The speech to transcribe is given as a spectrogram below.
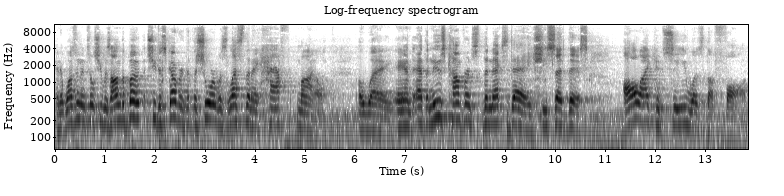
And it wasn't until she was on the boat that she discovered that the shore was less than a half mile away. And at the news conference the next day, she said this All I could see was the fog.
